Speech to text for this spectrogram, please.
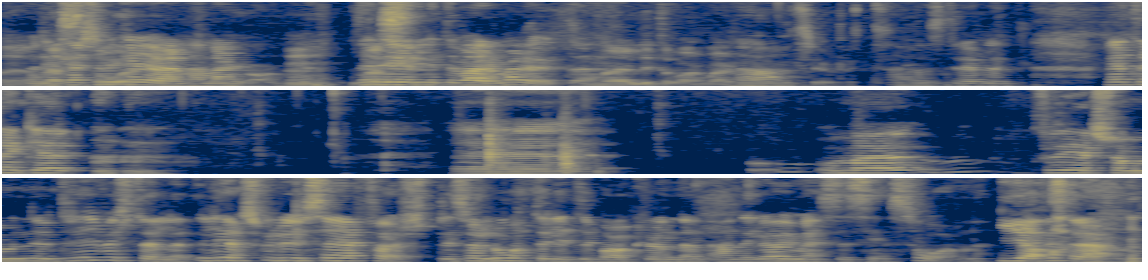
eh, Men det nästa kanske vi år. kan göra en annan gång. Mm, När nästa, det är lite varmare ute. när det är lite varmare. Ja. Det är trevligt. Ja, det trevligt. Men jag tänker... eh, om, eh, för er som nu driver stället, eller jag skulle ju säga först, det som låter lite i bakgrunden, Anneli har ju med sig sin son. Ja. Vad heter han?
